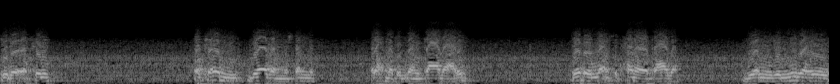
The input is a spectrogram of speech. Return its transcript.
إلى آخره. وكأن بهذا المصنف رحمة الله تعالى عليه يدعو الله سبحانه وتعالى بأن يجنبه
